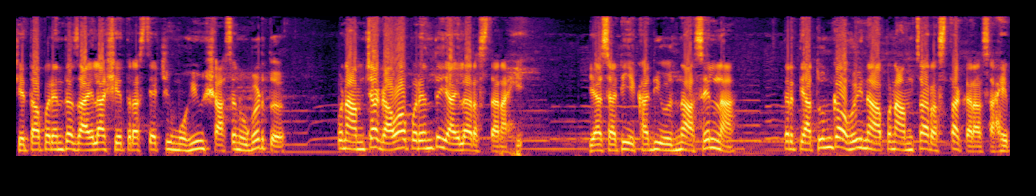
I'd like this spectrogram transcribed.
शेतापर्यंत जायला शेत रस्त्याची मोहीम शासन उघडतं पण आमच्या गावापर्यंत यायला रस्ता नाही. यासाठी एखादी योजना असेल ना तर त्यातून का होईना आपण आमचा रस्ता करा साहेब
